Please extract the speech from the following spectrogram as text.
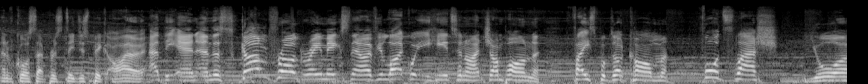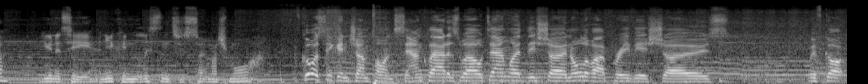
And of course, that prestigious pick Iio at the end and the Scumfrog remix. Now, if you like what you hear tonight, jump on facebook.com forward slash your unity and you can listen to so much more. Of course, you can jump on SoundCloud as well. Download this show and all of our previous shows. We've got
